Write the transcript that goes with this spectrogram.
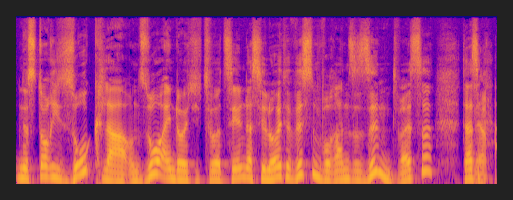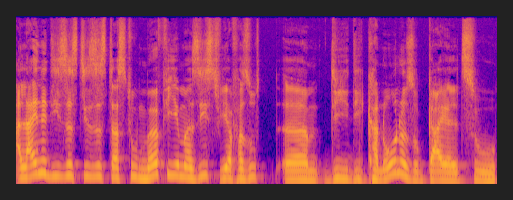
eine Story so klar und so eindeutig zu erzählen, dass die Leute wissen, woran sie sind, weißt du? Dass Ja. alleine dieses, dieses, dass du Murphy immer siehst, wie er versucht, ähm, die, die Kanone so geil zu,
